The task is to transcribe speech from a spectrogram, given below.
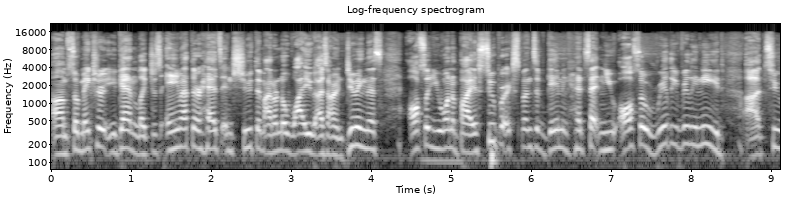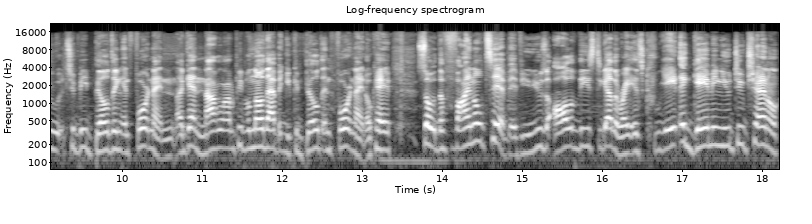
Um so make sure again like just aim at their heads and shoot them. I don't know why you guys aren't doing this. Also you want to buy a super expensive gaming headset and you also really really need uh to to be building in Fortnite. And again not a lot of people know that but you can build in Fortnite okay? So the final tip if you use all of these together right is create a gaming YouTube channel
